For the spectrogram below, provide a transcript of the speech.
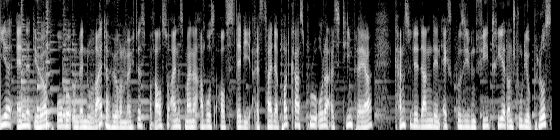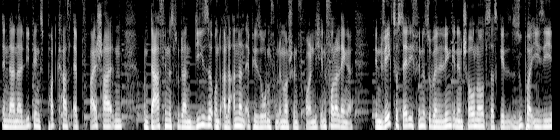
hier endet die Hörprobe und wenn du weiterhören möchtest, brauchst du eines meiner Abos auf Steady. Als Teil der Podcast-Crew oder als Teamplayer kannst du dir dann den exklusiven Feed Triathlon Studio Plus in deiner Lieblings-Podcast-App freischalten und da findest du dann diese und alle anderen Episoden von Immer schön freundlich in voller Länge. Den Weg zu Steady findest du über den Link in den Show Notes. Das geht super easy.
